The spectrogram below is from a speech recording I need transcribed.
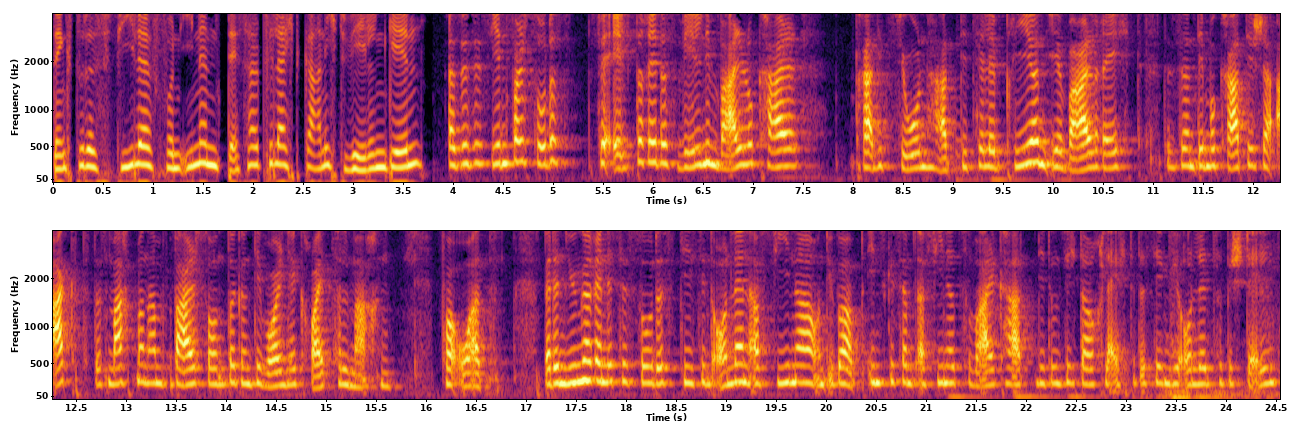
Denkst du, dass viele von ihnen deshalb vielleicht gar nicht wählen gehen? Also es ist jedenfalls so, dass für Ältere das Wählen im Wahllokal Tradition hat. Die zelebrieren ihr Wahlrecht. Das ist ein demokratischer Akt. Das macht man am Wahlsonntag und die wollen ihr Kreuzerl machen vor Ort. Bei den Jüngeren ist es so, dass die sind online affiner und überhaupt insgesamt affiner zu Wahlkarten. Die tun sich da auch leichter, das irgendwie online zu bestellen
